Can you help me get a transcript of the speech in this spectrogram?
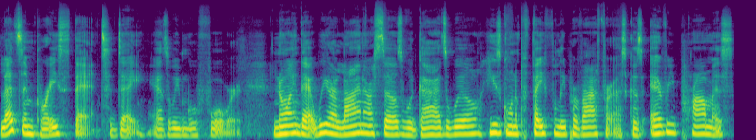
Let's embrace that today as we move forward, knowing that we are aligning ourselves with God's will. He's going to faithfully provide for us because every promise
